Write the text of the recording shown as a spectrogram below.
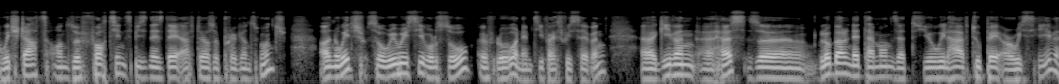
which starts on the 14th business day after the previous month, on which, so we receive also a flow on MT537, uh, given uh, us the global net amount that you will have to pay or receive.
